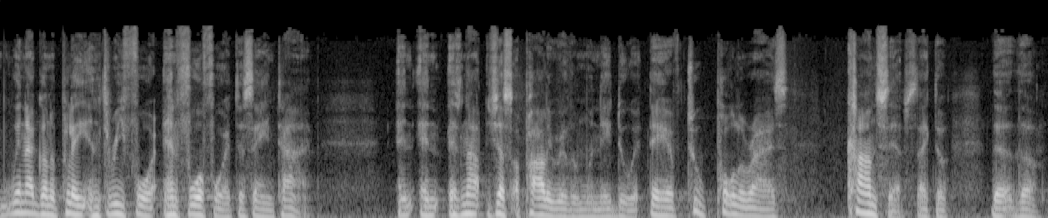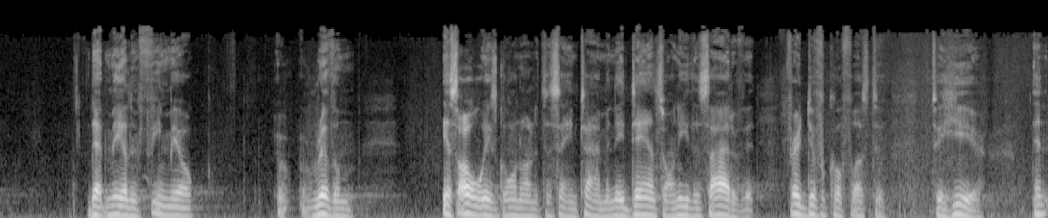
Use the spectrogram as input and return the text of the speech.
we're not going to play in 3 4 and 4 4 at the same time. And, and it's not just a polyrhythm when they do it. They have two polarized concepts, like the, the, the, that male and female rhythm is always going on at the same time, and they dance on either side of it. Very difficult for us to, to hear. And,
